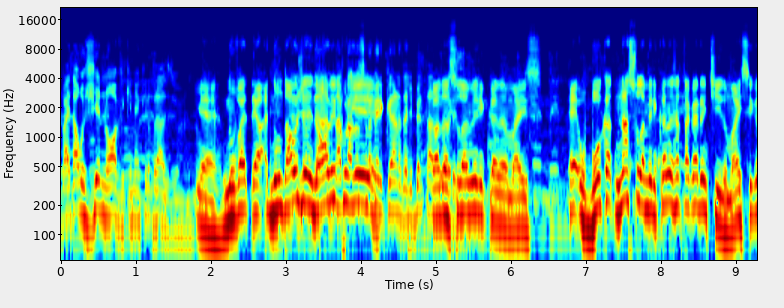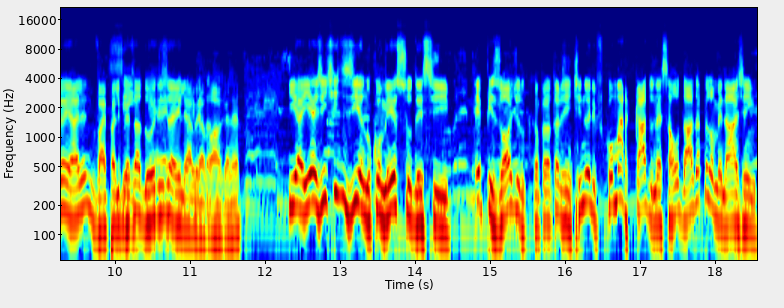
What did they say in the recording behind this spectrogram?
Vai dar o G9, que nem aqui no Brasil, né? É, não vai é, não dá o G9 não dá, não dá por porque causa da Sul-Americana, da por Libertadores. causa da Sul-Americana, mas é, o Boca na Sul-Americana já tá garantido, mas se ganhar ele vai pra Sim, Libertadores, é, aí ele abre a Libertadores. vaga, né? E aí a gente dizia no começo desse episódio do Campeonato Argentino, ele ficou marcado nessa rodada pela homenagem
